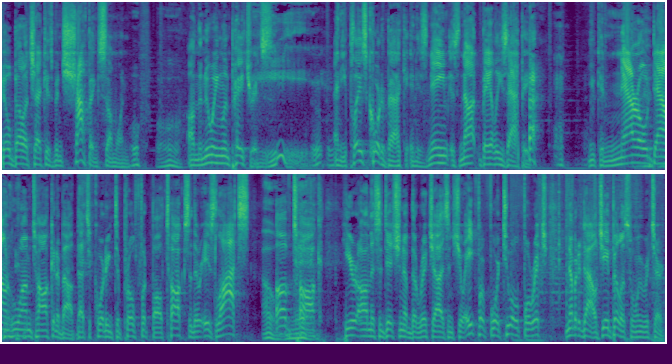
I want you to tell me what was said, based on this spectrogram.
Bill Belichick has been shopping someone on the New England Patriots. And he plays quarterback, and his name is not Bailey Zappe. you can narrow down who I'm talking about. That's according to Pro Football Talk. So there is lots Oh, of man. talk here on this edition of the Rich Eisen Show. 844 204 Rich, number to dial. Jay Bilas when we return.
